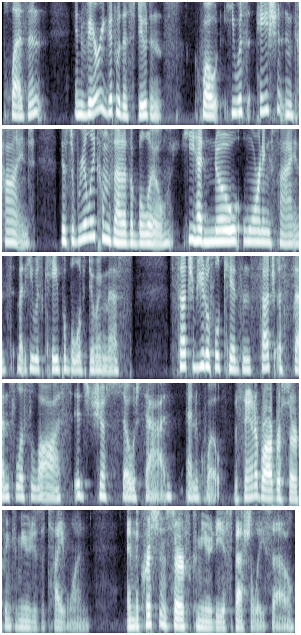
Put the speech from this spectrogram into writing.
pleasant, and very good with his students. Quote, he was patient and kind. This really comes out of the blue. He had no warning signs that he was capable of doing this. Such beautiful kids and such a senseless loss. It's just so sad. End quote. The Santa Barbara surfing community is a tight one, and the Christian surf community especially so.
